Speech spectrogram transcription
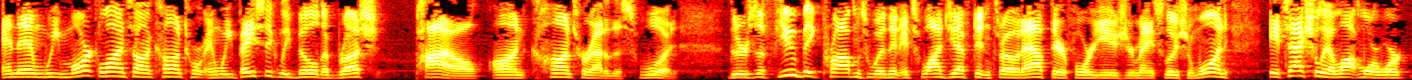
and then we mark lines on contour and we basically build a brush pile on contour out of this wood. There's a few big problems with it. It's why Geoff didn't throw it out there for you as your main solution. One, it's actually a lot more work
